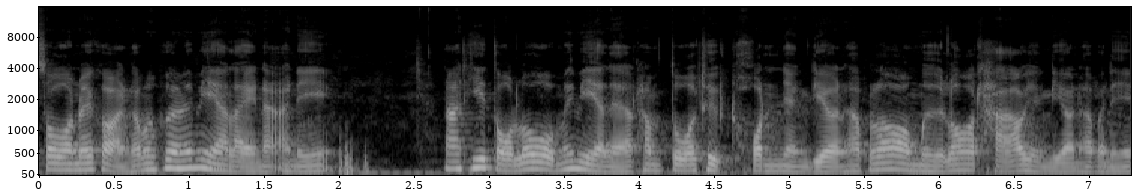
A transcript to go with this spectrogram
โซนๆไว้ก่อนครับเพื่อนๆไม่มีอะไรนะ อันนี้ หน้าที่โตโร่ไม่มีอะไรแล้วทำตัวถึกทนอย่างเดียวนะครับ ล่อมือล่อเท้าอย่างเดียวนะครับ อันนี้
